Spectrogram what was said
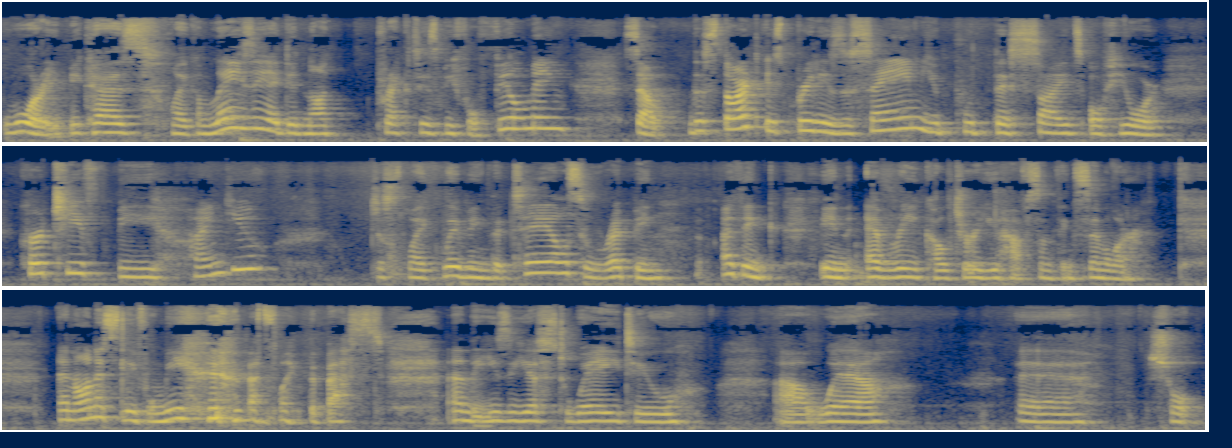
worried because like I'm lazy, I did not practice before filming. So the start is pretty the same. You put the sides of your kerchief behind you, just like leaving the tail, so wrapping. I think in every culture you have something similar. And honestly, for me, that's like the best and the easiest way to uh, wear a shawl.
